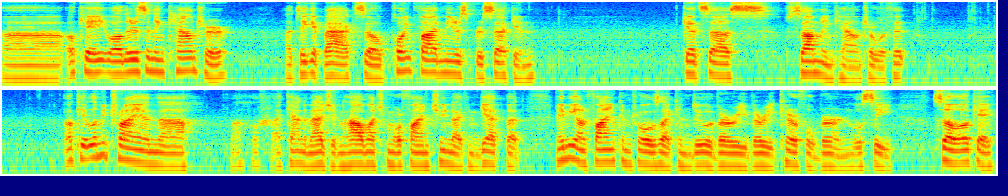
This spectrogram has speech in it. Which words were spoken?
Uh, okay, well, there's an encounter. I take it back. So, 0.5 meters per second gets us some encounter with it. Okay, let me try and, uh, well, I can't imagine how much more fine-tuned I can get, but maybe on fine controls I can do a very, very careful burn. We'll see. So, okay,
